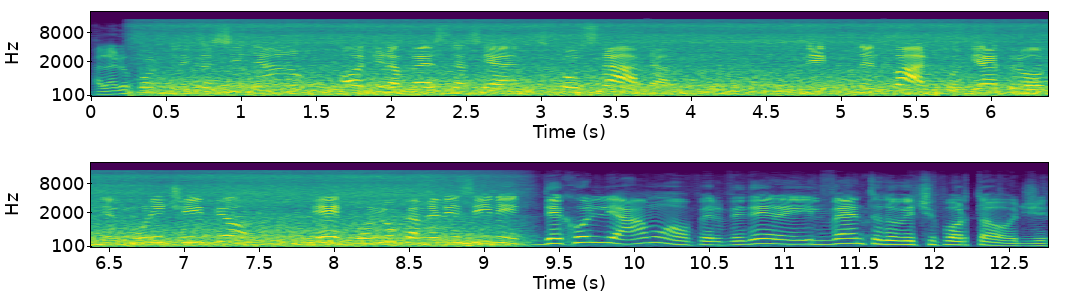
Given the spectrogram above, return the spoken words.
all'aeroporto di Tassignano, oggi la festa si è spostata nei, nel parco dietro nel municipio e con Luca Menesini decolliamo per vedere il vento dove ci porta oggi.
